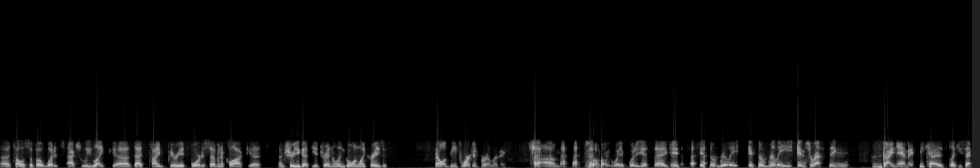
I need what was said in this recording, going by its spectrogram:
Uh, tell us about what it's actually like uh, that time period, four to seven o'clock. Uh, I'm sure you got the adrenaline going like crazy. Well, it beats working for a living. Um, That's so a good way of putting it. Thanks. It's it's a really it's a really interesting dynamic because, like you said,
